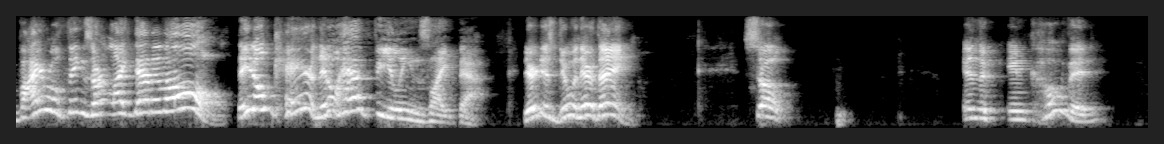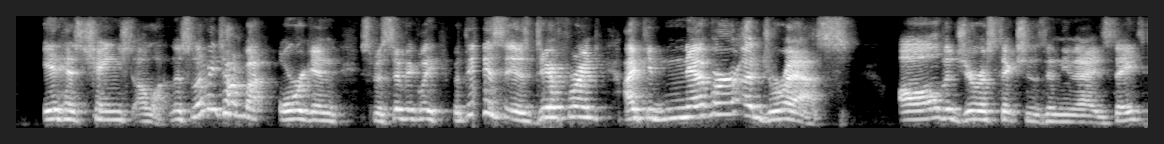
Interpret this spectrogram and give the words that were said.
Viral things aren't like that at all. They don't care. They don't have feelings like that. They're just doing their thing. So in the in COVID, it has changed a lot. So let me talk about Oregon specifically, but this is different. I could never address all the jurisdictions in the United States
